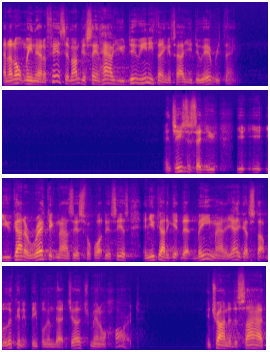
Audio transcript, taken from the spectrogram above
And I don't mean that offensive. I'm just saying how you do anything is how you do everything. And Jesus said, You, you, you, you got to recognize this for what this is, and you got to get that beam out of you. You got to stop looking at people in that judgmental heart and trying to decide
